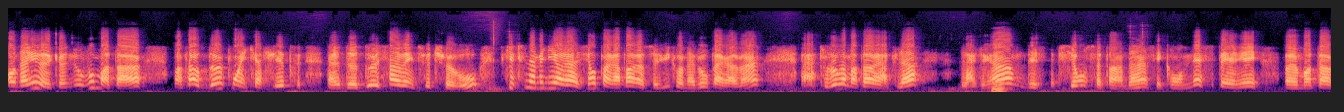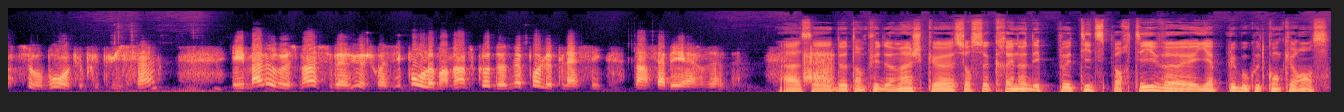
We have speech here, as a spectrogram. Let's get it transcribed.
On arrive avec un nouveau moteur, moteur 2.4 litres euh, de 228 chevaux, ce qui est une amélioration par rapport à celui qu'on avait auparavant. Euh, toujours un moteur à plat. La grande déception, cependant, c'est qu'on espérait un moteur turbo un peu plus puissant. Et malheureusement, Subaru a choisi pour le moment, en tout cas, de ne pas le placer dans sa BRZ. Ah, c'est euh, d'autant plus dommage que sur ce créneau des petites sportives, il n'y a plus beaucoup de concurrence.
